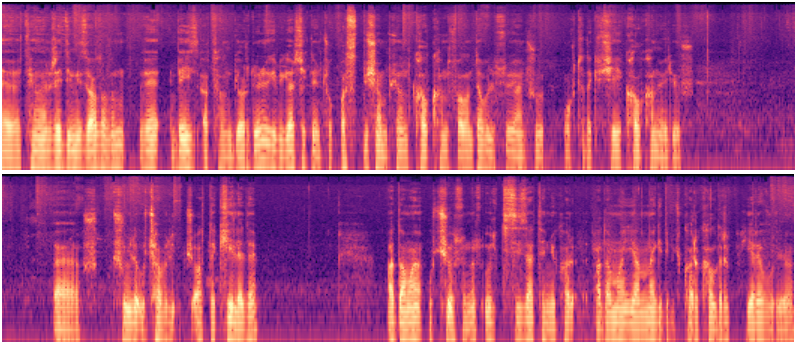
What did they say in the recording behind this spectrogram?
Evet hemen redimizi alalım ve base atalım. Gördüğünüz gibi gerçekten çok basit bir şampiyon. Kalkan falan W'su yani şu ortadaki şeyi kalkan veriyor. Ee, şu ile uçabiliyor. Şu alttaki ile de adama uçuyorsunuz. Ultisi zaten yukarı adama yanına gidip yukarı kaldırıp yere vuruyor.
